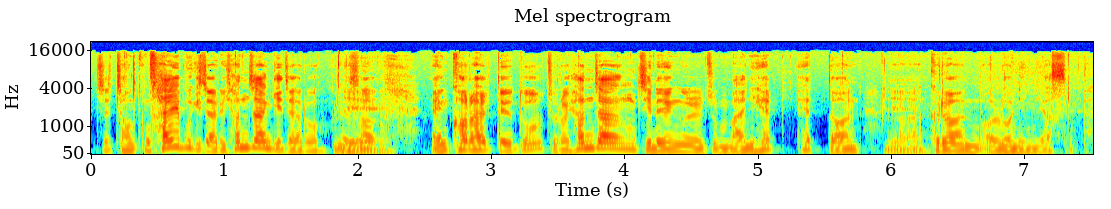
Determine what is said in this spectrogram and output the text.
이제 정통 사회부 기자로 현장 기자로 그래서 예. 앵커를 할 때도 주로 현장 진행을 좀 많이 했, 던 예. 어, 그런 언론인이었습니다.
